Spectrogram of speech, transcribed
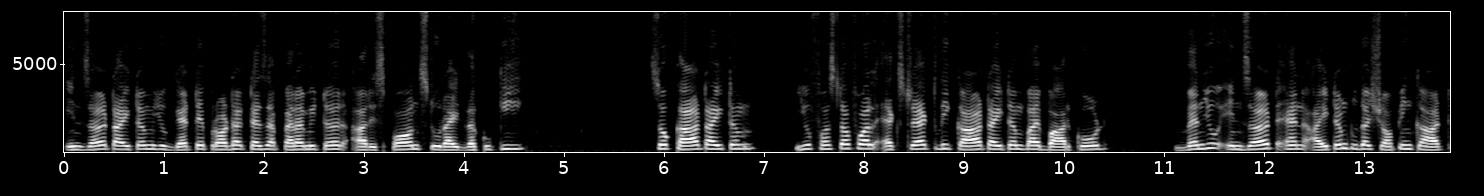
Insert item you get a product as a parameter a response to write the cookie. So cart item you first of all extract the cart item by barcode. When you insert an item to the shopping cart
